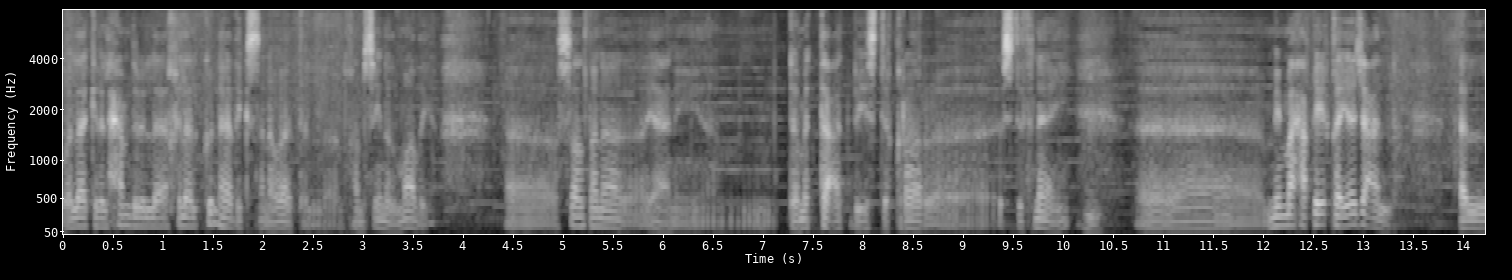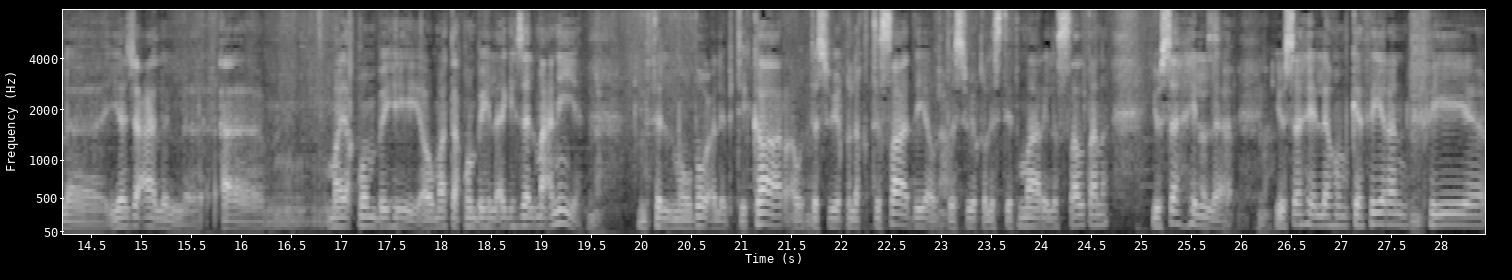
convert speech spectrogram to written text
ولكن الحمد لله خلال كل هذه السنوات الخمسين الماضية آه، السلطنة يعني تمتعت باستقرار آه، استثنائي. آه، مما حقيقة يجعل يجعل ما يقوم به أو ما تقوم به الأجهزة المعنية. نعم. مثل موضوع الابتكار أو التسويق الاقتصادي أو نعم. التسويق الاستثماري للسلطنة. يسهل نعم. يسهل لهم كثيرا في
